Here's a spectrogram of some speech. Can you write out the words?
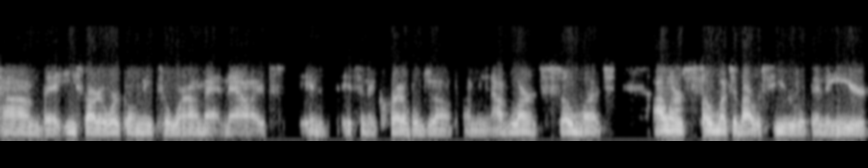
time that he started working on me to where I'm at now, it's it, it's an incredible jump. I mean, I've learned so much. I learned so much about receiver within a year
